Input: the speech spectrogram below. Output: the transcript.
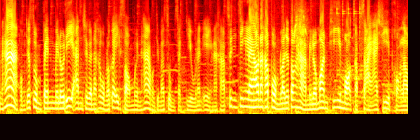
25,000ผมจะสุ่มเป็นเมโลดี้อันเชิญนะครับผมแล้วก็อีก 25,000ผมจะมาสุ่มสกิลนั่นเองนะครับซึ่งจริงๆแล้วนะครับผมเราจะต้องหาเมโลมอนที่เหมาะกับสายอาชีพของเรา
